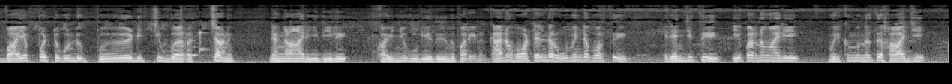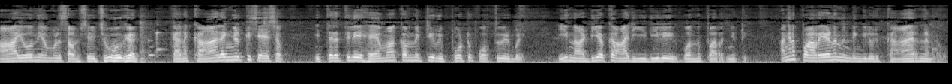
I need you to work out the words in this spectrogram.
ഭയപ്പെട്ടുകൊണ്ട് പേടിച്ച് വിറച്ചാണ് ഞങ്ങൾ ആ രീതിയിൽ കഴിഞ്ഞുകൂടിയത് എന്ന് പറയുന്നത്. കാരണം ഹോട്ടലിന്റെ റൂമിന്റെ പുറത്ത് രഞ്ജിത്ത് ഈ പറഞ്ഞ മാതിരി മുരിക്കുംകുന്നത്ത് ഹാജി ആയോന്ന് നമ്മൾ സംശയിച്ചു പോവുകയാണ്. കാരണം കാലങ്ങൾക്ക് ശേഷം ഇത്തരത്തിൽ ഹേമ കമ്മിറ്റി റിപ്പോർട്ട് പുറത്തു വരുമ്പോൾ ഈ നടിയൊക്കെ ആ രീതിയിൽ വന്ന് പറഞ്ഞിട്ട് അങ്ങനെ പറയണമെന്നുണ്ടെങ്കിൽ ഒരു കാരണം ഉണ്ടാവും.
